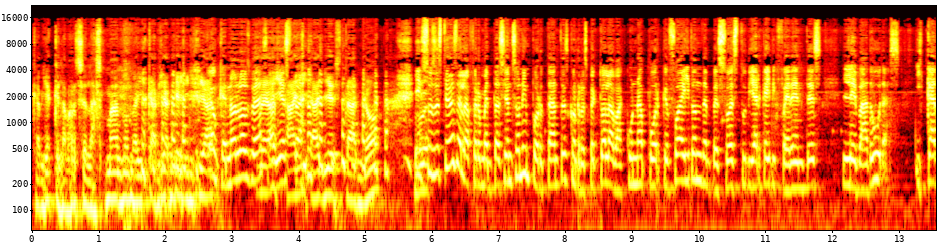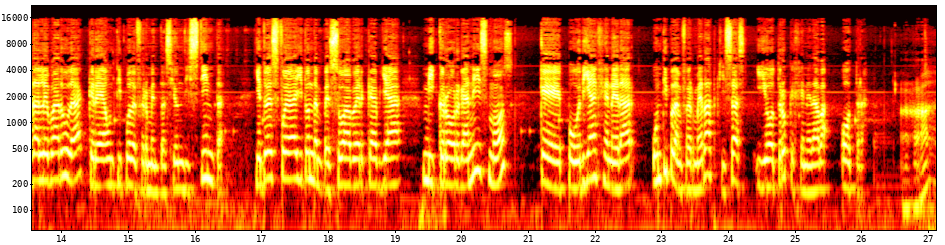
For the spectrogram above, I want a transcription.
que había que lavarse las manos, de ahí que había que limpiar. Aunque no los veas, ahí está. Ahí, ahí están, ¿no? Y sus estudios de la fermentación son importantes con respecto a la vacuna porque fue ahí donde empezó a estudiar que hay diferentes levaduras y cada levadura crea un tipo de fermentación distinta. Y entonces fue ahí donde empezó a ver que había microorganismos que podían generar un tipo de enfermedad quizás y otro que generaba otra. Ajá.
